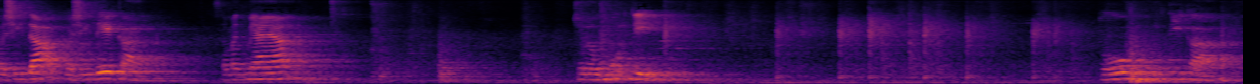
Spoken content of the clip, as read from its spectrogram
कशीदा कशीदे का समझ में आया? चलो, मूर्ति। तो मूर्ति पुटिका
